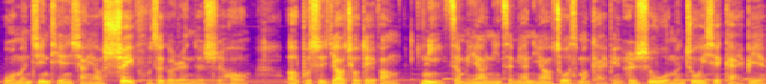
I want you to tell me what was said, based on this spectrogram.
我们今天想要说服这个人的时候，而不是要求对方你怎么样，你怎么样，你要做什么改变，而是我们做一些改变，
